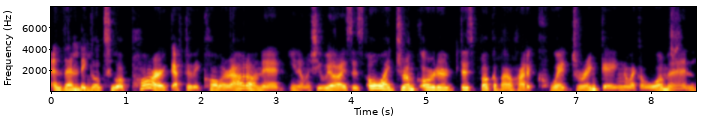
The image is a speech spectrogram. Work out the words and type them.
and then they Mhm. go to a park after they call her out on it. You know, when she realizes, oh, I drunk ordered this book about how to quit drinking like a woman.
